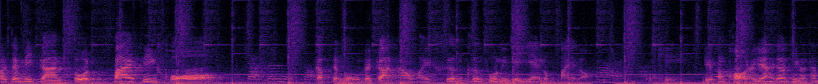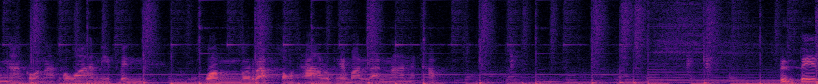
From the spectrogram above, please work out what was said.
ก็จะมีการตรวจป้ายที่คอ กับจมูกโดยการเอาไอ้เครื่องเครื่องพวกนี้แย่ๆลงไปหรอโอเค เดี๋ยวต้องขออนุญาตให้เจ้าหน้าที่เขาทำงานก่อนนะ เพราะว่าอันนี้เป็นความรับของทางโรงพยาบาลลานนานะครับ ตื่นเต้น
